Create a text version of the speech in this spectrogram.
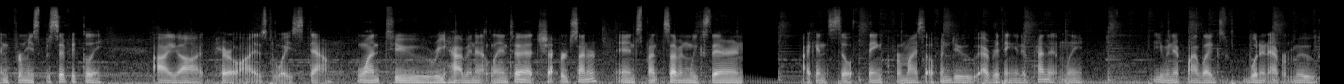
and for me specifically, I got paralyzed waist down. Went to rehab in Atlanta at Shepherd Center and spent seven weeks there, and I can still think for myself and do everything independently, even if my legs wouldn't ever move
